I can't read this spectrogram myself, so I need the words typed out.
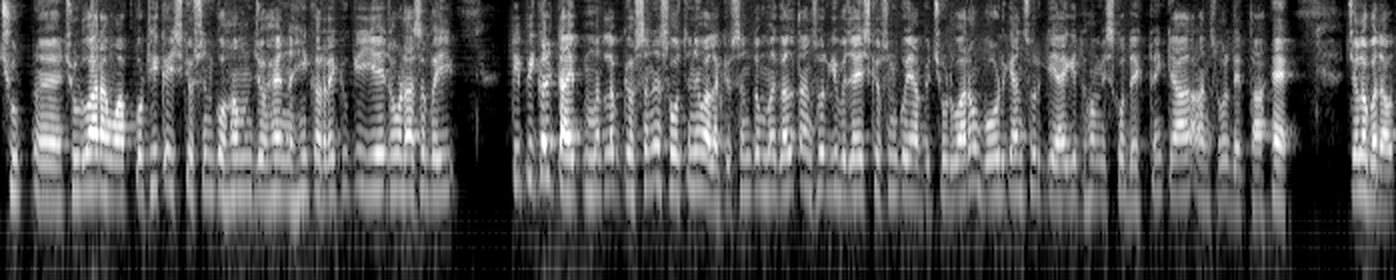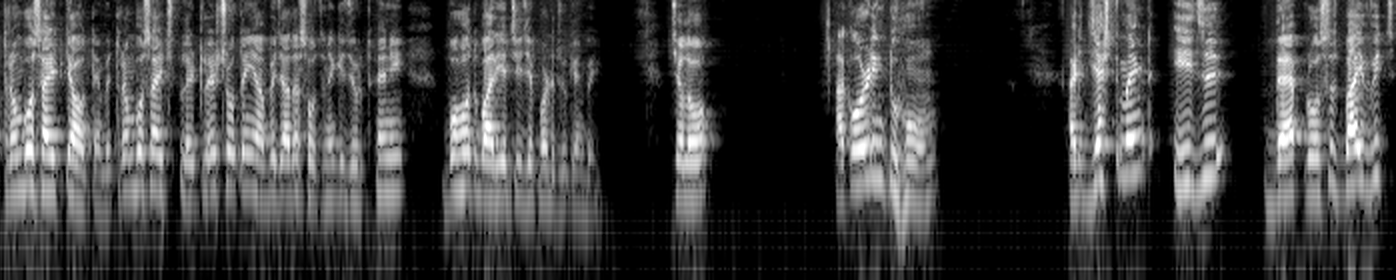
छुड़वा रहा हूँ आपको, ठीक है? इस क्वेश्चन को हम जो है नहीं कर रहे, क्योंकि ये थोड़ा सा भाई टिपिकल टाइप मतलब क्वेश्चन है, सोचने वाला क्वेश्चन तो मैं गलत आंसर की बजाय इस क्वेश्चन को यहाँ पे छुड़वा रहा हूँ। बोर्ड के आंसर की आएगी तो हम इसको देखते हैं क्या आंसर देता है। चलो बताओ थ्रम्बोसाइट क्या होते हैं भाई? थ्रम्बोसाइट्स प्लेटलेट्स होते हैं, यहाँ पे ज़्यादा सोचने की ज़रूरत है नहीं। बहुत बार ये चीज़ें पढ़ चुके हैं भाई। चलो according to whom adjustment is the process by which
